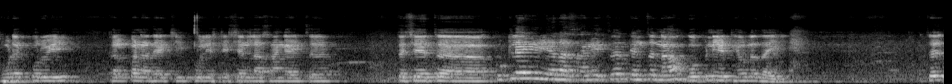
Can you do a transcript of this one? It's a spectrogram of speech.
थोडे पूर्वी कल्पना द्यायची. पोलीस स्टेशनला सांगायचं तसेच कुठल्याही याला सांगायचं त्यांचं नाव गोपनीय ठेवलं जाईल. तर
